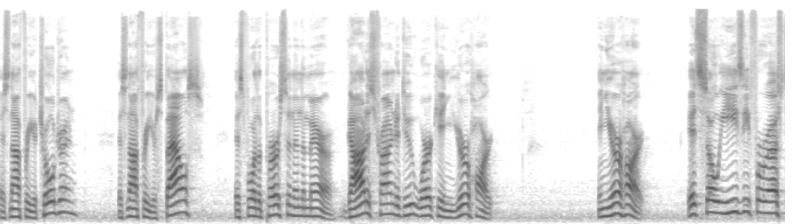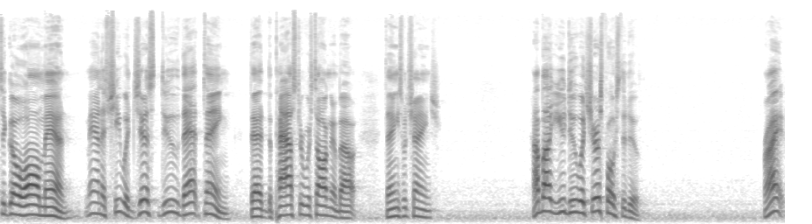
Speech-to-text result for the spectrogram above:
It's not for your children, it's not for your spouse, it's for the person in the mirror. God is trying to do work in your heart. In your heart. It's so easy for us to go, oh man, man, if she would just do that thing that the pastor was talking about, things would change. How about you do what you're supposed to do? Right?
